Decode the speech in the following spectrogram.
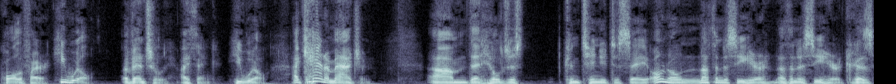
qualifier. He will, eventually, I think. He will. I can't imagine um, that he'll just continue to say, "Oh no, nothing to see here, nothing to see here," because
